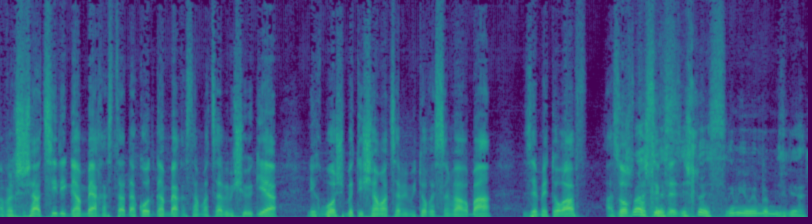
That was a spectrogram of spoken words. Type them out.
אבל אני חושב שאצילי גם ביחס לדקות, גם ביחס למצבים שהוא הגיע לכבוש בתשעה מצבים מתוך 24, זה מטורף. עזוב, תוסיף לזה, יש לו 20 איומים למסגרת.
